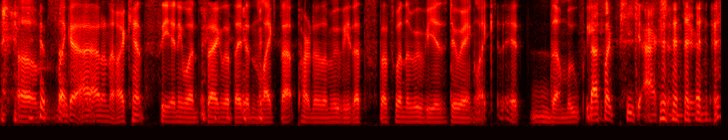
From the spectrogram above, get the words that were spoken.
Um, It's so like I, cool. I don't know, I can't see anyone saying that they didn't like that part of the movie. That's that's when the movie is doing like it the movie. that's like peak action dude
